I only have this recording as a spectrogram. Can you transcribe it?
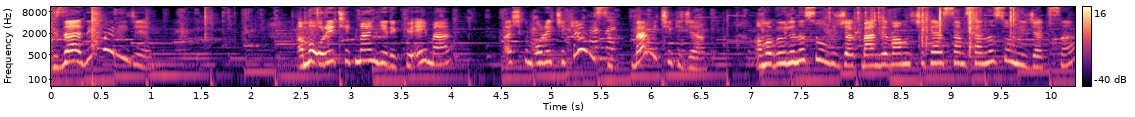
Güzel değil mi anneciğim? Ama oraya çekmen gerekiyor Eymen. Aşkım oraya çeker misin? Ben mi çekeceğim? Ama böyle nasıl olacak? Ben devamlı çekersem sen nasıl oynayacaksın?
